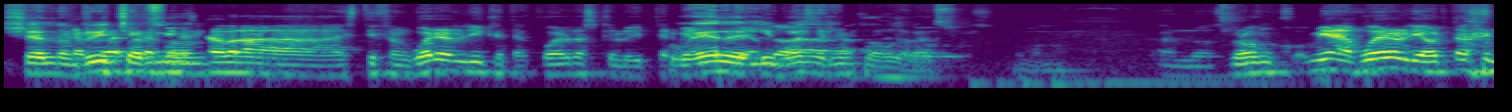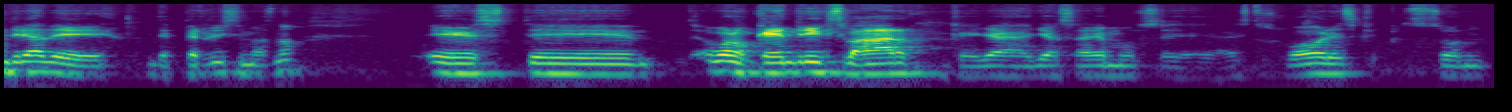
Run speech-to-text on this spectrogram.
Sheldon ¿te acuerdas? También Richardson. estaba Stephen Weatherly, que te acuerdas que lo va a a, a los Broncos. Mira, Weatherly ahorita vendría de, de perrísimas, ¿no? Este, bueno, Kendricks, Barr, que ya, ya sabemos eh, estos jugadores que pues, son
